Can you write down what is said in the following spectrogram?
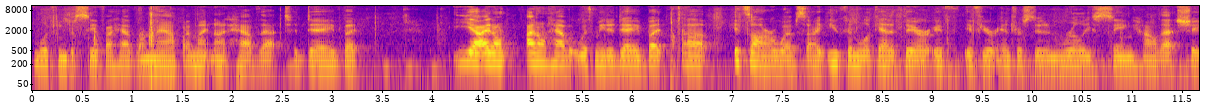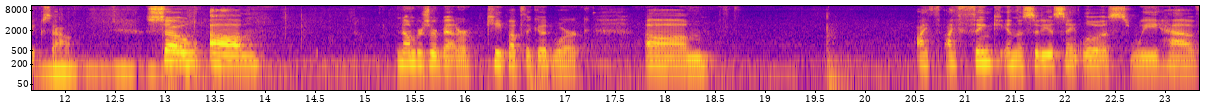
I'm looking to see if I have a map. I might not have that today, but yeah, I don't, I don't have it with me today, but uh, it's on our website. You can look at it there if, if you're interested in really seeing how that shakes out. So, um, numbers are better. Keep up the good work. Um, I, I think in the city of St. Louis, we have,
